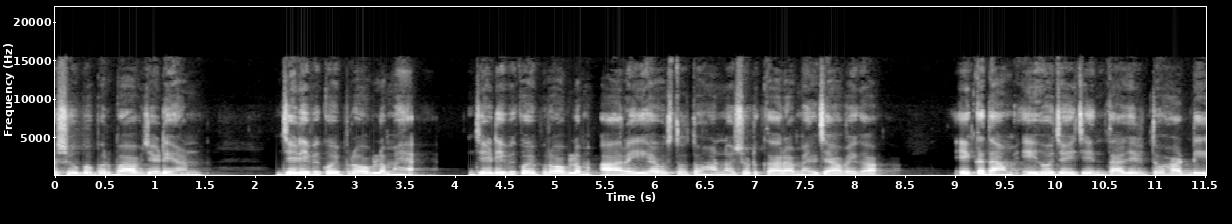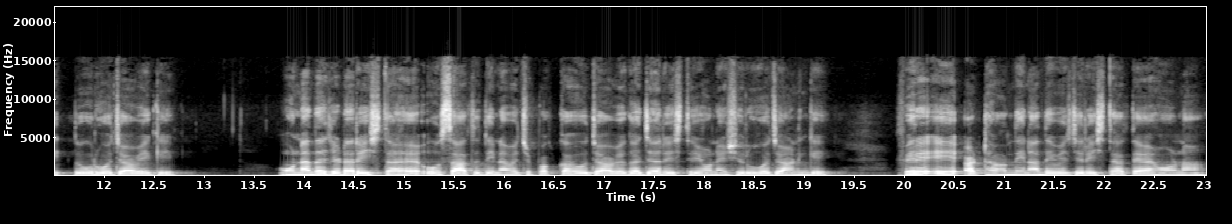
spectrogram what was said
ਅਸ਼ੁਭ ਪ੍ਰਭਾਵ ਜਿਹੜੇ ਹਨ, ਜਿਹੜੀ ਵੀ ਕੋਈ ਪ੍ਰੋਬਲਮ ਹੈ ਜਿਹੜੀ ਵੀ ਕੋਈ ਪ੍ਰੋਬਲਮ ਆ ਰਹੀ ਹੈ, ਉਸ ਤੋਂ ਤੁਹਾਨੂੰ ਛੁਟਕਾਰਾ ਮਿਲ ਜਾਵੇਗਾ। ਇੱਕਦਮ ਇਹੋ ਜਿਹੀ ਚਿੰਤਾ ਜਿਹੜੀ ਤੁਹਾਡੀ ਦੂਰ ਹੋ ਜਾਵੇਗੀ। ਉਹਨਾਂ ਦਾ ਜਿਹੜਾ ਰਿਸ਼ਤਾ ਹੈ, ਉਹ 7 ਦਿਨਾਂ ਵਿੱਚ ਪੱਕਾ ਹੋ ਜਾਵੇਗਾ ਜਾਂ ਰਿਸ਼ਤੇ ਆਉਣੇ ਸ਼ੁਰੂ ਹੋ ਜਾਣਗੇ। ਫਿਰ ਇਹ 8 ਦਿਨਾਂ ਦੇ ਵਿੱਚ ਰਿਸ਼ਤਾ ਤੈਅ ਹੋਣਾ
